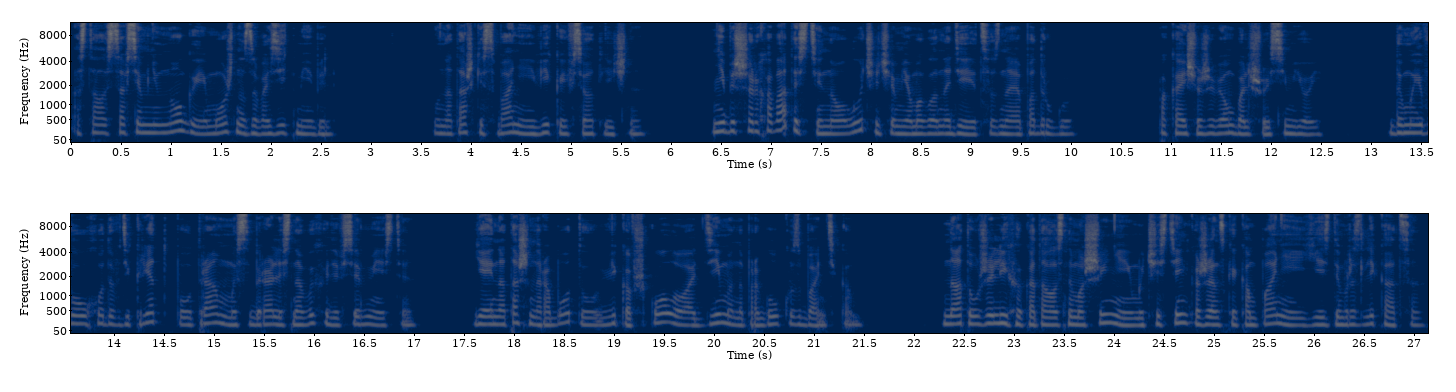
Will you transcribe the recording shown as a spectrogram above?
Осталось совсем немного, и можно завозить мебель. У Наташки с Ваней и Викой все отлично. Не без шероховатости, но лучше, чем я могла надеяться, зная подругу. Пока еще живем большой семьей. До моего ухода в декрет по утрам мы собирались на выходе все вместе. Я и Наташа на работу, Вика в школу, а Дима на прогулку с бантиком. Ната уже лихо каталась на машине, и мы частенько женской компанией ездим развлекаться.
